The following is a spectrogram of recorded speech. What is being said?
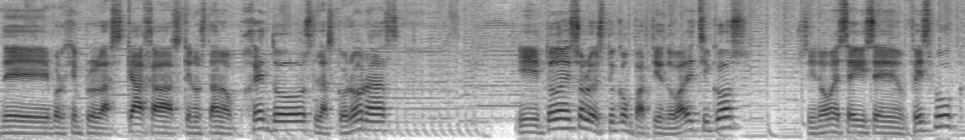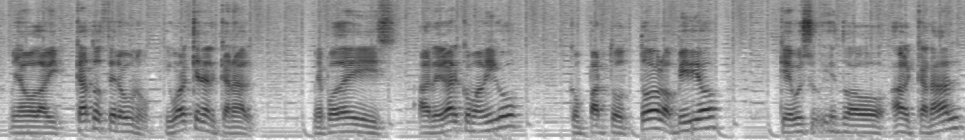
de por ejemplo las cajas que nos dan objetos, las coronas. Y todo eso lo estoy compartiendo, ¿vale chicos? Si no me seguís en Facebook, me llamo David Cato01, igual que en el canal. Me podéis agregar como amigo, comparto todos los vídeos que voy subiendo al canal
